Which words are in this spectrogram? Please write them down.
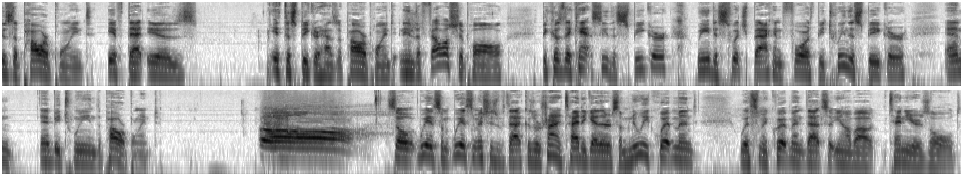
is the PowerPoint if that is if the speaker has a PowerPoint. And in the fellowship hall, because they can't see the speaker, we need to switch back and forth between the speaker and and between the PowerPoint. Oh, So we had some we had some issues with that because we're trying to tie together some new equipment with some equipment that's you know about ten years old.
